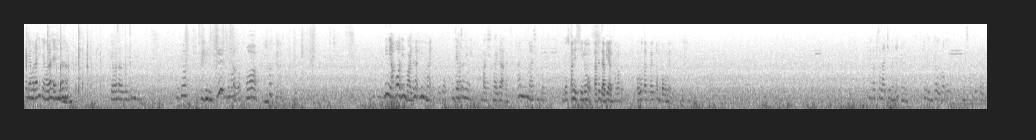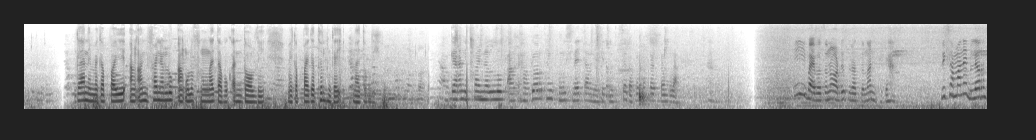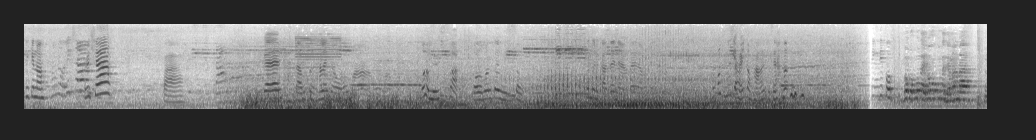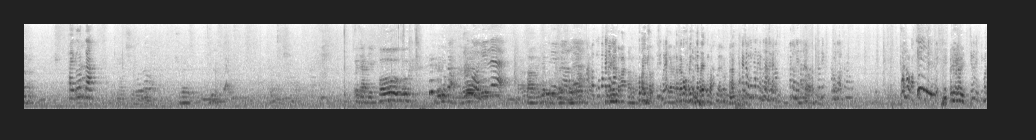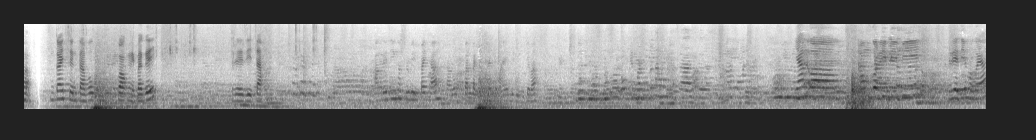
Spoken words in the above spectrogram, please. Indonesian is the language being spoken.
Ini apa ni bayi nak ini aku ini bayar na nini nai hindi ako sa nini kan ini na anin na bos ani sino kasi ang kalau tak bayda mbong nai kita pesan ini pai ang an final look ang ulo nung nai tabuk an doll ni makeup pai ka thun nai tong di. Ke final look ang ha gor thang phunu sinai tam ni ke tin se da pa pa tam bula ei bai bosono orders ratto nan Riksa mana beli orang tiket no? Riksa. Pa. Okay. Tahu tu. Hanya yang orang Kalau mantan. Kau tu ni kaji ni. Kau yang. Kau pas ni kau hanya di po. Bawa kau. Bawa kau pergi zaman. Hai kelak dah. Di po ko tay man ba. hay lắc ta Udah di po. không ngồi đi lên cái chân ta bốc bọc này bà gấy ready ta ang ready ka suruh pai tha ta bok pan pa tha to mai bi ke ba yang go monggo di baby ready हो गया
